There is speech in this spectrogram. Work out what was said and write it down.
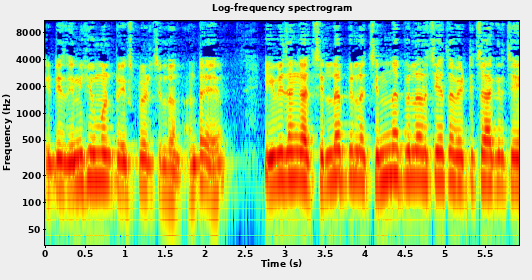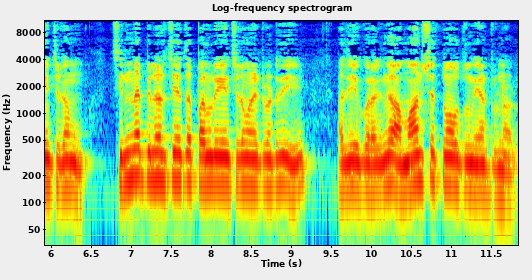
it is inhuman to explore children అంటే ఈ విధంగా చిన్న పిల్ల చిన్న పిల్లల చేత వెట్టి చాకిరి చేయించడం చిన్న పిల్లల చేత పనులు చేయించడం అనేటువంటిది అది ఒక రకంగా అమానుషత్వం అవుతుంది అంటున్నాడు.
